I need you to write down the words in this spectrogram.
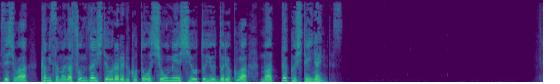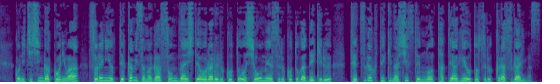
聖書は神様が存在しておられることを証明しようという努力は全くしていないのです。今日進学校には、それによって神様が存在しておられることを証明することができる哲学的なシステムを立て上げようとするクラスがあります。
